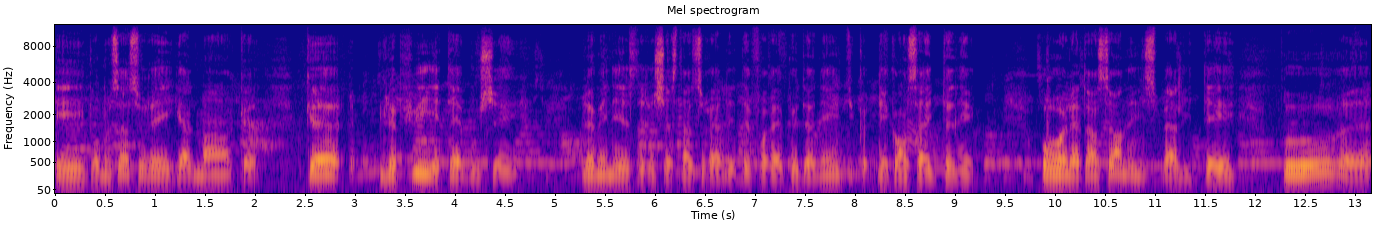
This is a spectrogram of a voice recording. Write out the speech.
et pour nous assurer également que le puits était bouché le ministre des Richesses naturelles et des Forêts peut donner des conseils techniques pour l'intention des municipalités pour, euh,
